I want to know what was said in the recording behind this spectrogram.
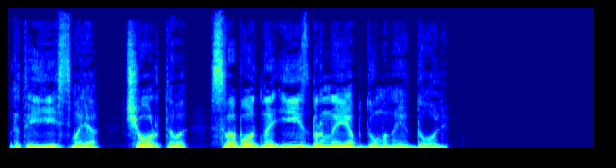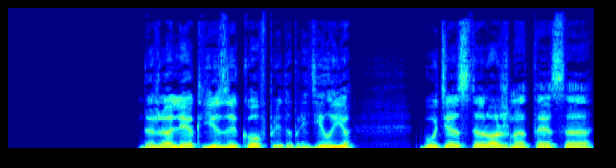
Вот это и есть моя чертова, свободно избранная и обдуманная доля. Даже Олег Языков предупредил ее. «Будь осторожна, Тесса,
